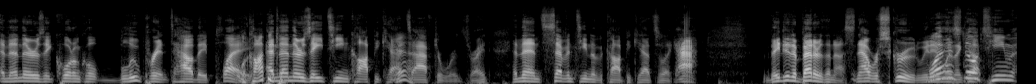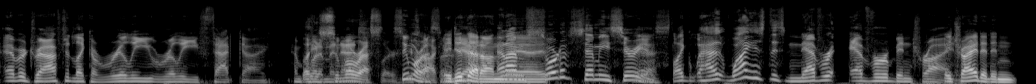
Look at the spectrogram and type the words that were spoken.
And then there's a quote unquote blueprint to how they play. Well, and then there's 18 copycats Yeah. afterwards, right? And then 17 of the copycats are like, ah, they did it better than us. Now we're screwed. We Why didn't win has the no cup. team ever drafted like a really, really fat guy and Like put a him in sumo net? wrestler, Sumo talking. wrestler. They did Yeah. that on and the, I'm sort of semi-serious. Like, has, why has this never ever been tried? They tried it in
